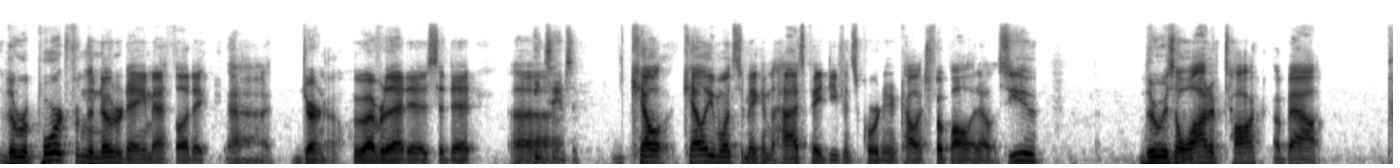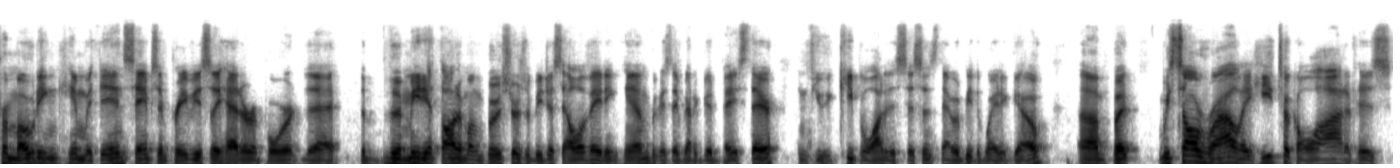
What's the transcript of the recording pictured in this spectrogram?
the report from the Notre Dame athletic uh, journal, whoever that is, said that uh, Pete Sampson. Kel- Kelly wants to make him the highest paid defense coordinator in college football at LSU. There was a lot of talk about promoting him within. Sampson previously had a report that the, the immediate thought among boosters would be just elevating him because they've got a good base there. And if you could keep a lot of the assistants, that would be the way to go. Um, but we saw Riley, he took a lot of his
